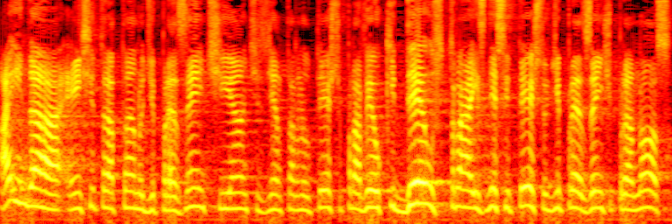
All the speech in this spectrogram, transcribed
Ainda em se tratando de presente, antes de entrar no texto, para ver o que Deus traz nesse texto de presente para nós,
